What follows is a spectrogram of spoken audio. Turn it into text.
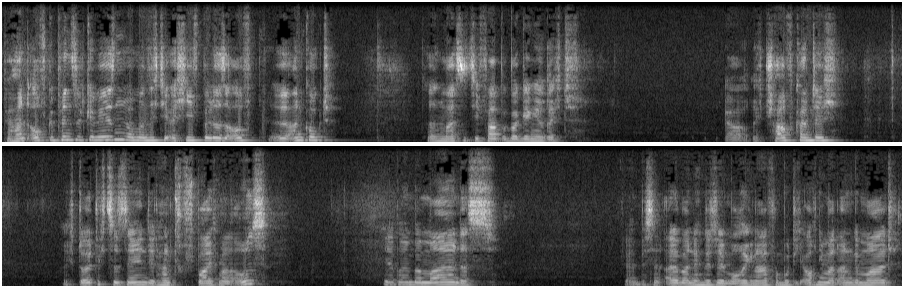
per Hand aufgepinselt gewesen, wenn man sich die Archivbilder so auf, äh, anguckt. Da sind meistens die Farbübergänge recht, ja, recht scharfkantig recht deutlich zu sehen. Den Handgriff spare ich mal aus. Hier beim Bemalen. Das wäre ein bisschen albern. Den hätte im Original vermutlich auch niemand angemalt.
